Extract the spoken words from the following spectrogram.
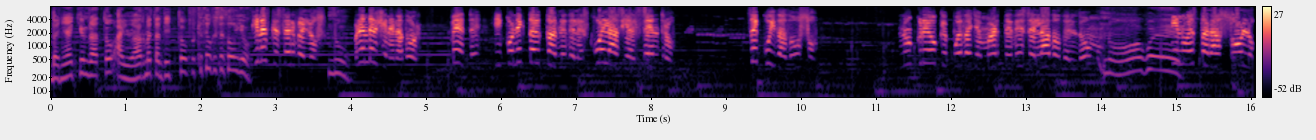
Venir aquí un rato, ayudarme tantito. ¿Por qué tengo que hacer todo yo? Tienes que ser veloz. No. Prende el generador. Vete y conecta el cable de la escuela hacia el centro. Sé cuidadoso. No creo que pueda llamarte de ese lado del domo. No, güey. Y no estarás solo.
